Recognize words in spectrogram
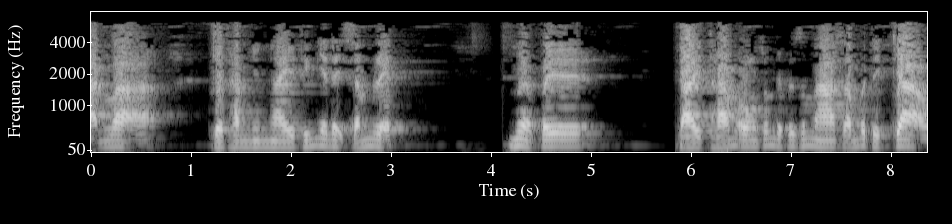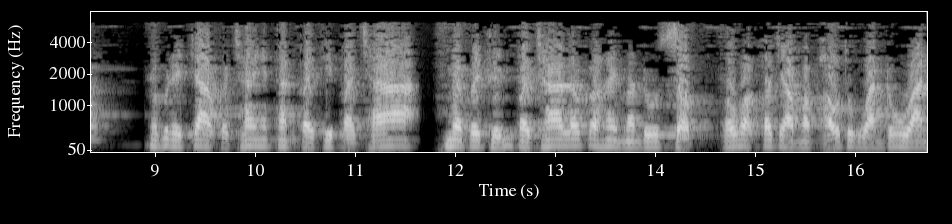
านว่าจะทำยังไงถึงจะได้สำเร็จ เมื่อไปไต่ถามองค์สมเด็จพระสัมมาสัมพุทธเจ้า พระพุทธเจ้าก็ใช้ให้ท่านไปที่ป่าช้า เมื่อไปถึงป่าช้าแล้วก็ให้มาดูศพ เพราะว่าเขาจะเอามาเผาทุกวันทุกวัน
